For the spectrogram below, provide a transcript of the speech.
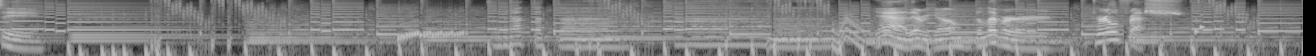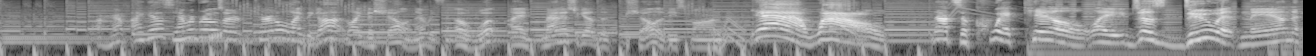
See. Yeah, there we go. Delivered. Turtle fresh. I guess Hammer Bros are turtle, like they got like the shell and everything. Oh, whoop, I managed to get the shell to despawn. Yeah, wow! That's a quick kill. Like, just do it, man.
